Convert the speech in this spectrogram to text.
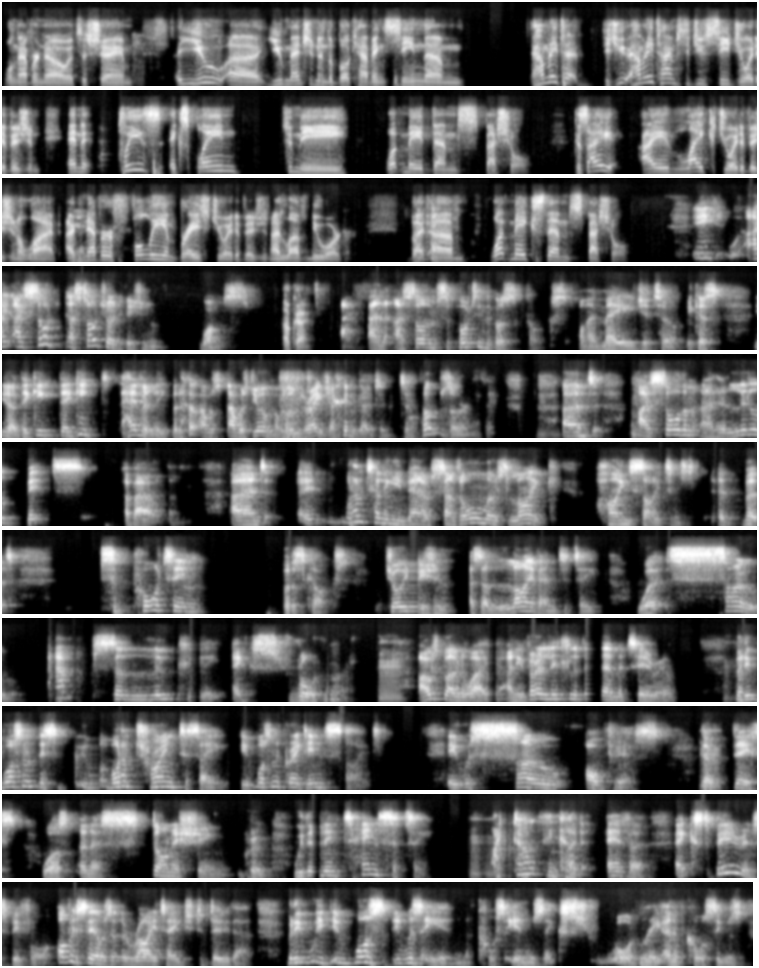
We'll never know. It's a shame. You uh, you mentioned in the book having seen them. How many times did you? How many times did you see Joy Division? And please explain to me what made them special? Because I I like Joy Division a lot. I've yeah. never fully embraced Joy Division. I love New Order, but okay. um, what makes them special? It, I, I, saw I saw Joy Division once. Okay. And I saw them supporting the Buzzcocks on a major tour because you know they geeked, they geeked heavily, but I was I was young, I was underage, I couldn't go to, to pubs or anything. Mm-hmm. And I saw them and I heard little bits about them. And it, what I'm telling you now sounds almost like hindsight, and, uh, but supporting Buzzcocks, Joy Division as a live entity were so absolutely extraordinary. Mm. I was blown away. I knew very little of their material, but it wasn't this. What I'm trying to say, it wasn't a great insight. It was so obvious that this was an astonishing group with an intensity Mhm. I don't think I'd ever experienced before. Obviously, I was at the right age to do that, but it, it, it was it was Ian, and of course, Ian was extraordinary, and of course, he was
